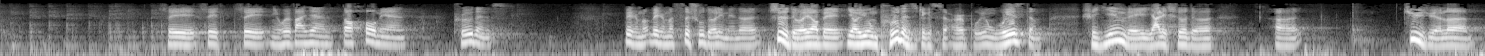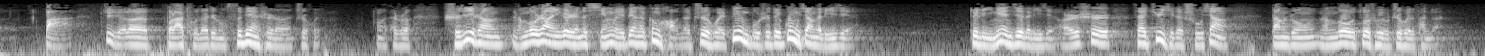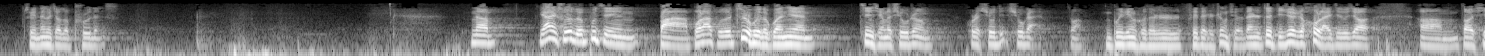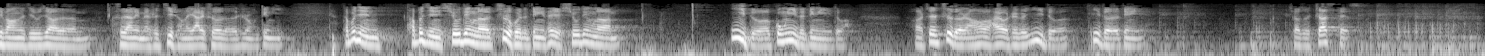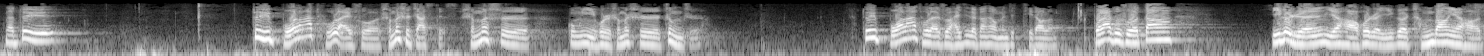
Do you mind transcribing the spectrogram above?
所以，所以，所以你会发现到后面 prudence。为什么为什么四书德里面的智德要被要用 prudence 这个词而不用 wisdom？是因为亚里士多德呃拒绝了把拒绝了柏拉图的这种思辨式的智慧啊，他说实际上能够让一个人的行为变得更好的智慧，并不是对共相的理解，对理念界的理解，而是在具体的属相当中能够做出有智慧的判断。所以那个叫做 prudence。那亚里士多德不仅把柏拉图的智慧的观念进行了修正或者修修改，不一定说他是非得是正确的，但是这的确是后来基督教啊到西方的基督教的思想里面是继承了亚里士多德的这种定义。他不仅他不仅修订了智慧的定义，他也修订了义德公义的定义，对吧？啊，这是智德，然后还有这个义德，义德的定义叫做 justice。那对于对于柏拉图来说，什么是 justice？什么是公义，或者什么是政治？对于柏拉图来说，还记得刚才我们提到了，柏拉图说，当一个人也好，或者一个城邦也好，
